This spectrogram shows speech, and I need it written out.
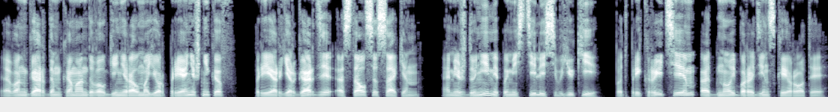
Авангардом командовал генерал-майор Прянишников, при арьергарде остался Сакин, а между ними поместились вьюки под прикрытием одной бородинской роты.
